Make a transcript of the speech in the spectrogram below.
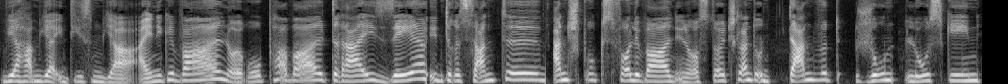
Wir haben ja in diesem Jahr einige Wahlen, Europawahl, drei sehr interessante, anspruchsvolle Wahlen in Ostdeutschland und dann wird schon losgehen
